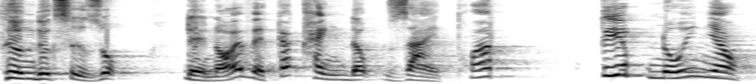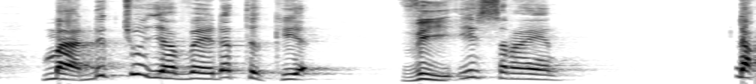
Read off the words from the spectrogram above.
thường được sử dụng để nói về các hành động giải thoát tiếp nối nhau mà Đức Chúa Giêsu đã thực hiện vì Israel Đặc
